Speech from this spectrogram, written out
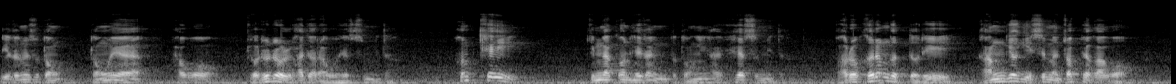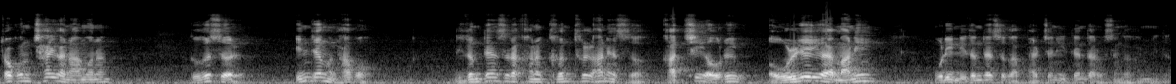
리더미스 동, 동호회하고 교류를 하자라고 했습니다. 흔쾌히 김낙건 회장님도 동의했습니다. 바로 그런 것들이 간격이 있으면 좁혀가고 조금 차이가 나면은 그것을 인정을 하고 리듬 댄스라 하는 큰 틀 안에서 같이 어울리, 어울려야만이 우리 리듬 댄스가 발전이 된다고 생각합니다.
